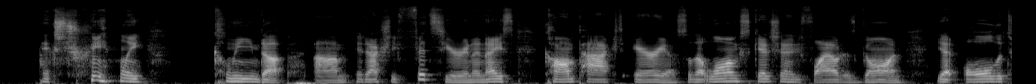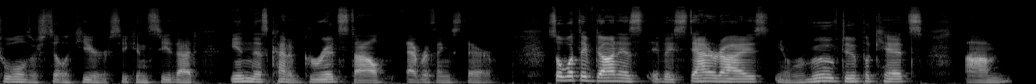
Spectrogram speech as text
extremely cleaned up. Um, it actually fits here in a nice compact area. So that long sketch entity flyout is gone, yet all the tools are still here. So you can see that in this kind of grid style, everything's there. So what they've done is if they standardized, you know, remove duplicates, um,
